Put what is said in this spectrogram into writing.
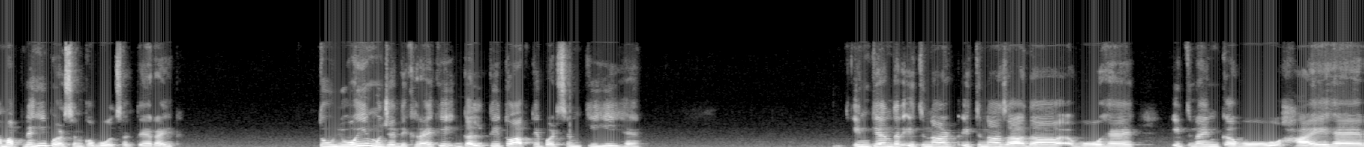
हम अपने ही पर्सन को बोल सकते हैं राइट तो वो ही मुझे दिख रहा है कि गलती तो आपके पर्सन की ही है। इनके अंदर इतना इतना ज़्यादा वो है, इतना इनका वो हाई है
